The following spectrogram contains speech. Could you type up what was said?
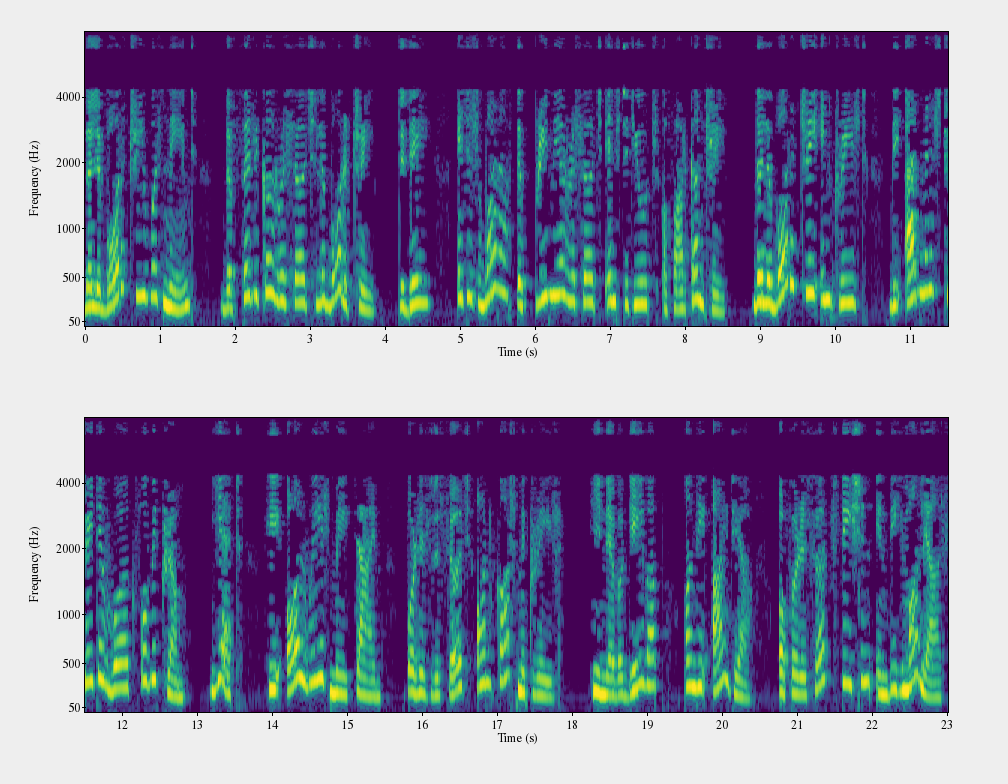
The laboratory was named the Physical Research Laboratory. Today, it is one of the premier research institutes of our country. The laboratory increased the administrative work for Vikram. Yet, he always made time for his research on cosmic rays. He never gave up on the idea of a research station in the Himalayas.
